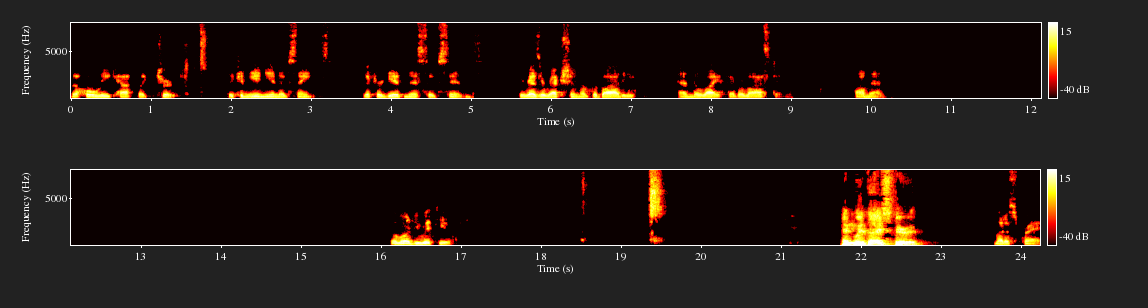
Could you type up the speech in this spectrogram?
the Holy Catholic Church, the communion of saints, the forgiveness of sins, the resurrection of the body, and the life everlasting. Amen. The Lord be with you. And with thy spirit. Let us pray.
